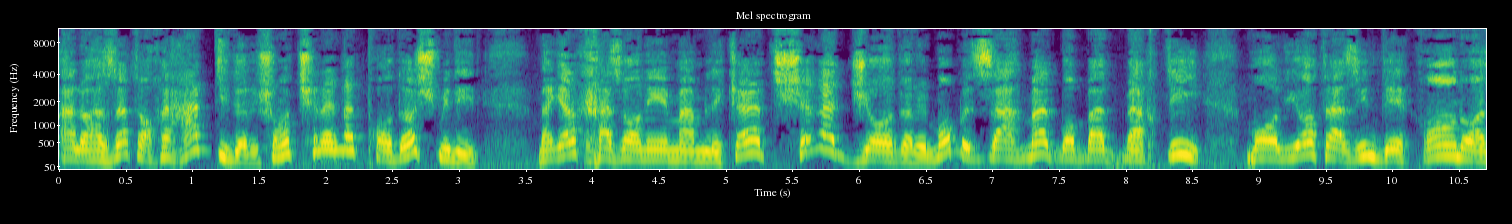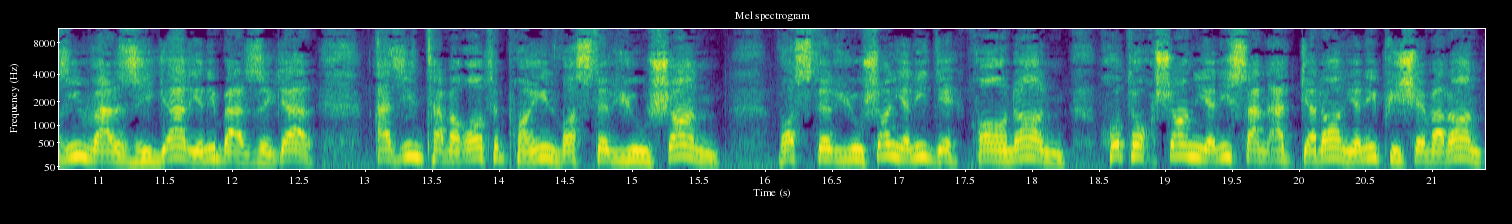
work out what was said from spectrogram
اعلی حضرت آخه حدی داره. شما چرا اینقدر پاداش می‌دید؟ مگر خزانه مملکت چقدر جا داره؟ ما به زحمت با بدبختی مالیات از این دهقان و از این ورزیگر یعنی برزگر از این طبقات پایین واستریوشان. واستریوشان یعنی دهقانان. خطخشان یعنی صنعتگران یعنی پیشوران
